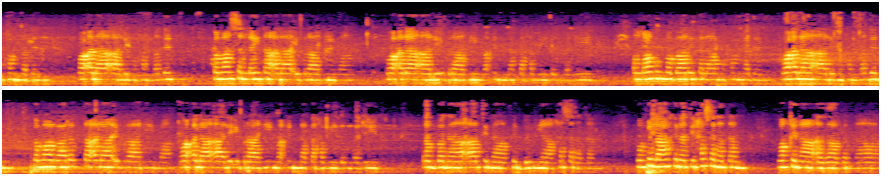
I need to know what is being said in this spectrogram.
محمد وعلى آل محمد كما صليت على إبراهيم وعلى آل إبراهيم إنك حميد مجيد. اللهم بارك على محمد وعلى آل محمد كما باركت على إبراهيم وعلى آل إبراهيم إنك حميد مجيد. ربنا آتنا في الدنيا حسنة وفي الآخرة حسنة وقنا عذاب النار.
